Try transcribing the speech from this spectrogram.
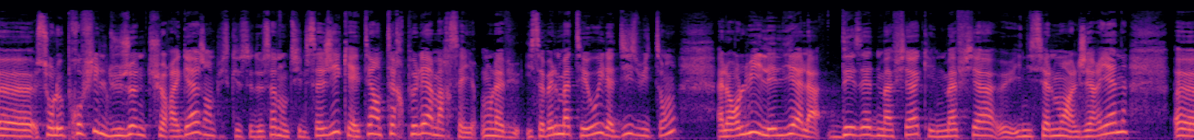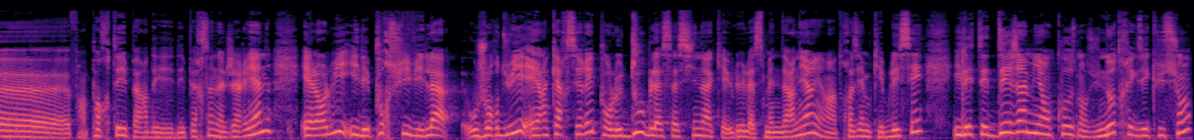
euh, sur le profil du jeune tueur à gage, hein, puisque c'est de ça dont il s'agit, qui a été interpellé à Marseille. On l'a vu. Il s'appelle Matteo, il a 18 ans. Alors lui, il est lié à la DZ Mafia, qui est une mafia euh, initialement algérienne, enfin portée par des personnes algériennes. Et alors lui, il est poursuivi là aujourd'hui et incarcéré pour le double assassinat qui a eu lieu la semaine dernière. Il y en a un troisième qui est blessé. Il était déjà mis en cause dans une autre exécution.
